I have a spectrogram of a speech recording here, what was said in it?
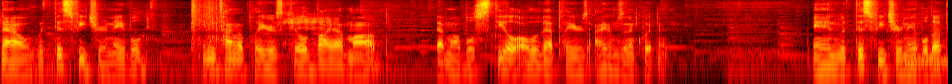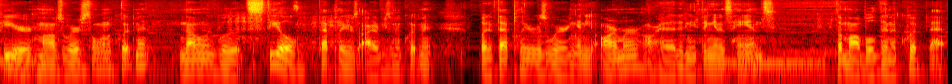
Now with this feature enabled, anytime a player is killed by a mob, that mob will steal all of that player's items and equipment. And with this feature enabled up here, mobs wear stolen equipment, not only will it steal that player's items and equipment, but if that player was wearing any armor or had anything in his hands, the mob will then equip that.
